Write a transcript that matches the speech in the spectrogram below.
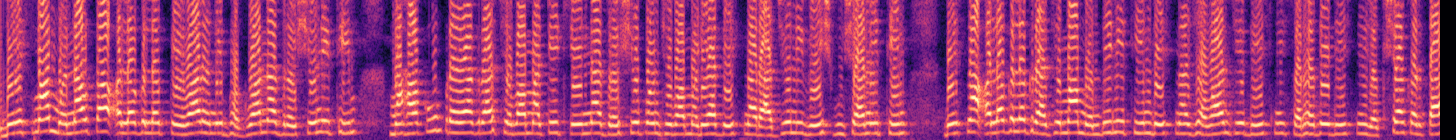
દેશમાં મનાવતા અલગ અલગ તહેવાર અને ભગવાનના દ્રશ્યોની થીમ, મહાકુંભ પ્રયાગરાજ જવા માટે ટ્રેનના દ્રશ્યો પણ જોવા મળ્યા. દેશના રાજ્યોની વેશભૂષાની થીમ, દેશના અલગ અલગ રાજ્યમાં મંદિરની થીમ, દેશના જવાન જે દેશની સરહદે દેશની રક્ષા કરતા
